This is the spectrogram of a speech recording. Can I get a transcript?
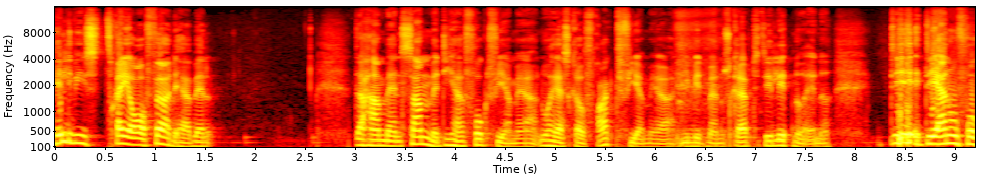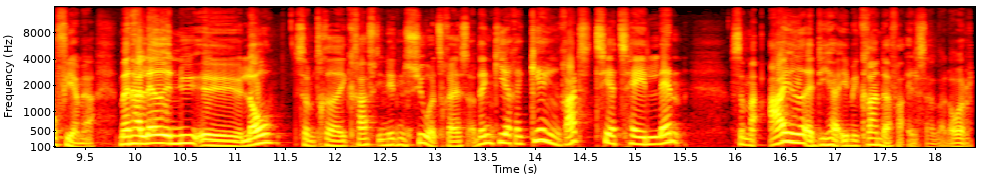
Heldigvis tre år før det her valg, der har man sammen med de her frugtfirmaer, nu har jeg skrevet fragtfirmaer i mit manuskript, det er lidt noget andet. Det, det er nogle frugtfirmaer. Man har lavet en ny øh, lov, som træder i kraft i 1967, og den giver regeringen ret til at tage land, som er ejet af de her immigranter fra El Salvador,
